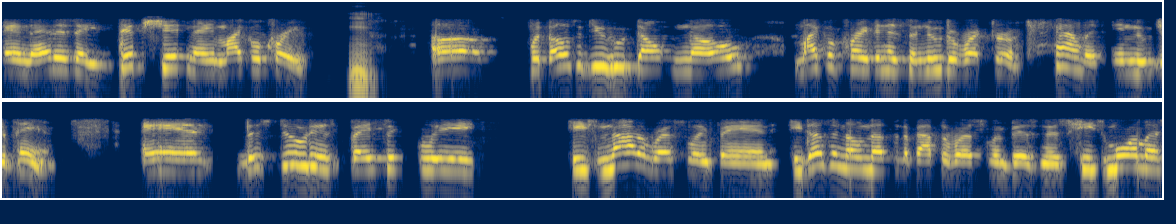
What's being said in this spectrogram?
And that is a dipshit named Michael Craven. Mm. Uh, for those of you who don't know, Michael Craven is the new director of talent in New Japan. And this dude is basically, he's not a wrestling fan. He doesn't know nothing about the wrestling business. He's more or less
